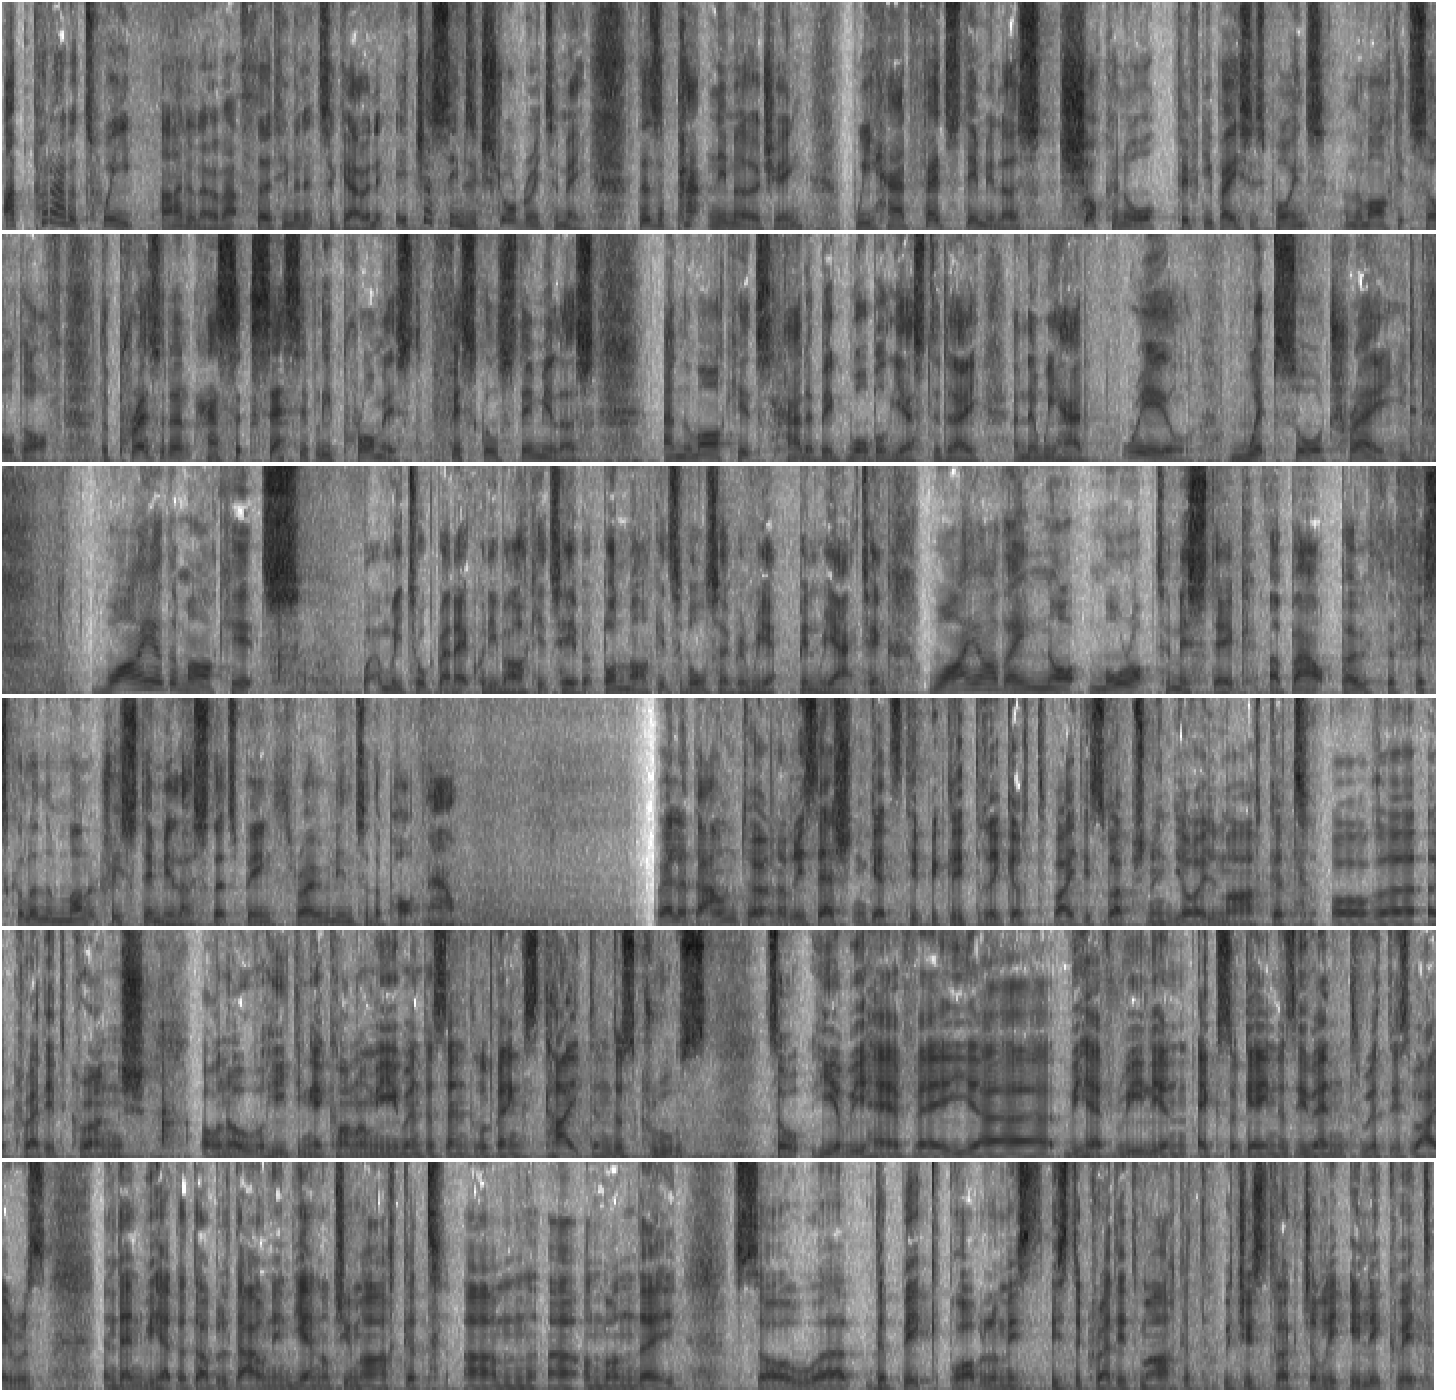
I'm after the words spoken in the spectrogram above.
I put out a tweet, I don't know, about 30 minutes ago, and it, it, just seems extraordinary to me. There's a pattern emerging. We had Fed stimulus, shock and awe, 50 basis points, and the market sold off. The president has successively promised fiscal stimulus, and the markets had a big wobble yesterday, and then we had real whipsaw trade. Why are the markets, and we talk about equity markets here, but bond markets have also been, rea- been reacting. Why are they not more optimistic about both the fiscal and the monetary stimulus that's being thrown into the pot now? Well, a downturn, a recession gets typically triggered by disruption in the oil market or uh, a credit crunch or an overheating economy when the central banks tighten the screws. So here we have a uh, we have really an exogenous event with this virus, and then we had a double down in the energy market um, uh, on Monday. So uh, the big problem is is the credit market, which is structurally illiquid,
